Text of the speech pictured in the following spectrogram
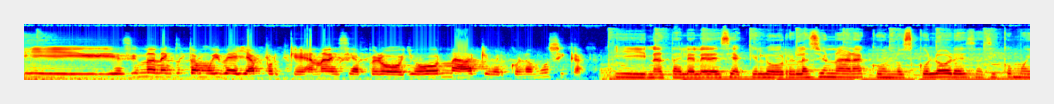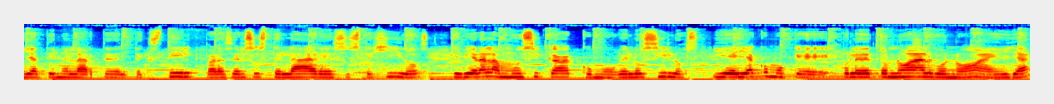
Y es una anécdota muy bella porque Ana decía, pero yo nada que ver con la música. Y Natalia le decía que lo relacionara con los colores, así como ella tiene el arte del textil para hacer sus telares, sus tejidos, que viera la música como ve los hilos. Y ella como que pues, le detonó algo, ¿no? A ella.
